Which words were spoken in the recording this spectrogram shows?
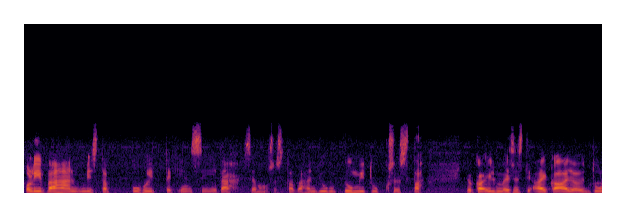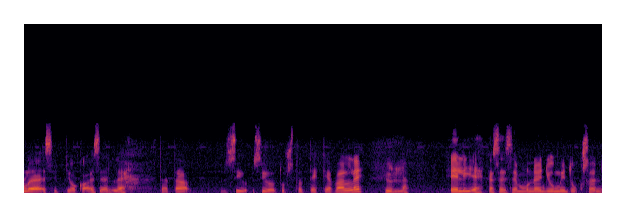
oli vähän, mistä puhuittekin siitä, semmoisesta vähän jum- jumituksesta, joka ilmeisesti aika ajoin tulee sit jokaiselle tätä si- sijoitusta tekevälle. Kyllä. Eli ehkä se semmoinen jumituksen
